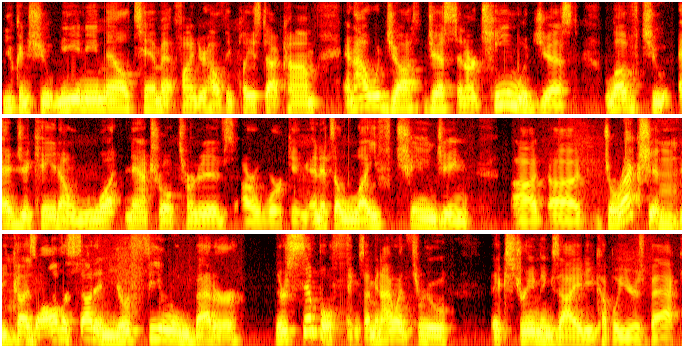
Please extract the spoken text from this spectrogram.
You can shoot me an email, tim at findyourhealthyplace.com. And I would just, just, and our team would just love to educate on what natural alternatives are working. And it's a life changing uh, uh, direction mm-hmm. because all of a sudden you're feeling better. There's simple things. I mean, I went through extreme anxiety a couple years back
